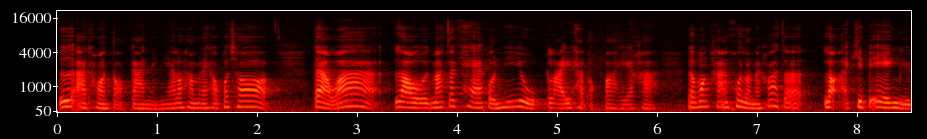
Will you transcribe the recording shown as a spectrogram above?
เอออาทรต่อกันอย่างเงี้ยเราทำอะไรเขาก็ชอบ แต่ว่าเรามักจะแคร์คนที่อยู่ไกลถัดออกไปอะค่ะ แล้วบางครั้งคนเหล่านั้นเขาอาจจะเราคิดไปเองหรือ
